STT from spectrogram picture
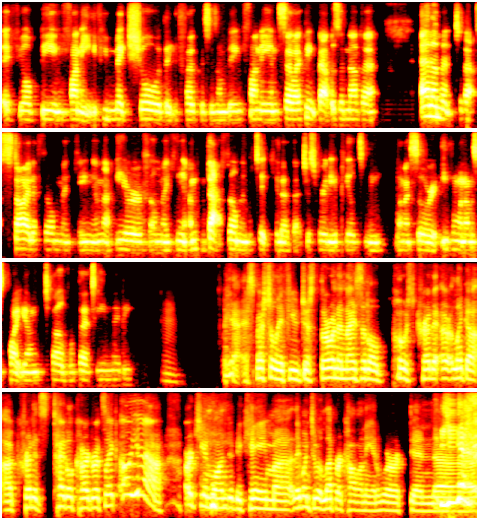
if you're being funny if you make sure that your focus is on being funny and so i think that was another element to that style of filmmaking and that era of filmmaking and that film in particular that just really appealed to me when I saw it, even when I was quite young, 12 or 13 maybe. Hmm. Yeah, especially if you just throw in a nice little post credit or like a, a, credits title card where it's like, oh yeah, Archie and Wanda became uh, they went to a leper colony and worked and uh, yeah.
